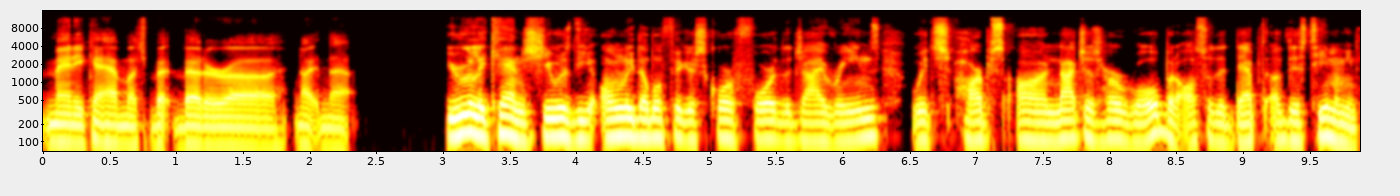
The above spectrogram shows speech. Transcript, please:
man, he can't have much better uh, night than that. You really can. She was the only double figure score for the Gyrenes, which harps on not just her role, but also the depth of this team. I mean,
